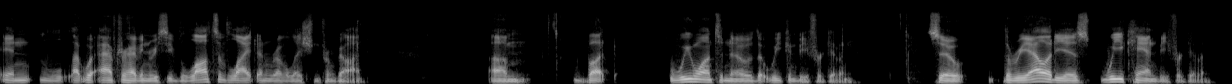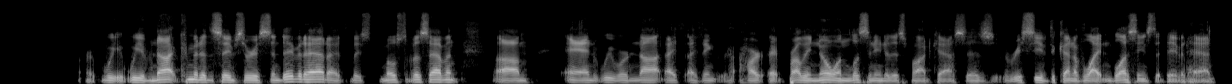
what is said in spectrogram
in after having received lots of light and revelation from God. Um, but we want to know that we can be forgiven. So the reality is we can be forgiven. We, we have not committed the same serious sin David had, at least most of us haven't. Um, and we were not, I, I think, hard, uh, probably no one listening to this podcast has received the kind of light and blessings that David had.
